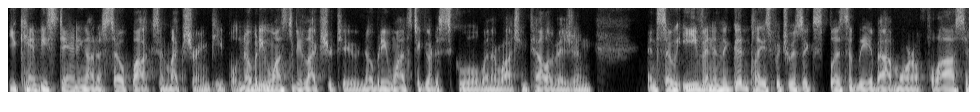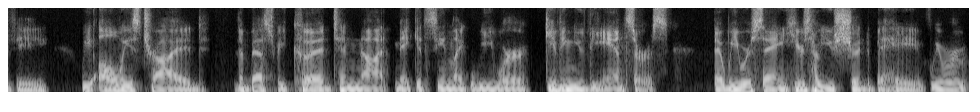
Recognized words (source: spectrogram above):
you can't be standing on a soapbox and lecturing people. Nobody wants to be lectured to. Nobody wants to go to school when they're watching television. And so, even in The Good Place, which was explicitly about moral philosophy, we always tried the best we could to not make it seem like we were giving you the answers that we were saying, here's how you should behave. We were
